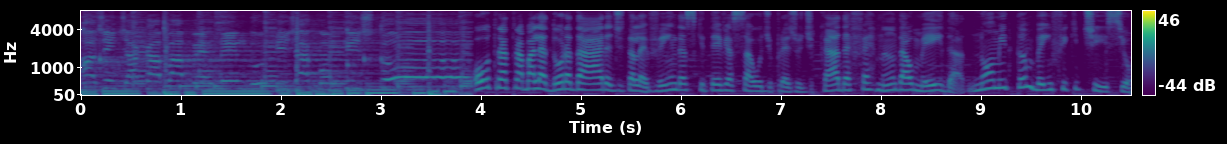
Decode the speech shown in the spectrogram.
a gente acaba perdendo o que já conquistou. Outra trabalhadora da área de televendas que teve a saúde prejudicada é Fernanda Almeida, nome também fictício.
